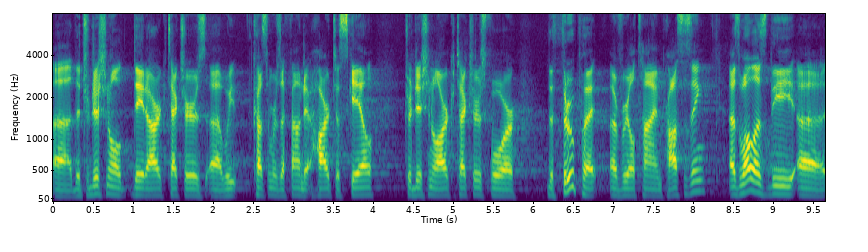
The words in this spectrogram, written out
Uh, the traditional data architectures, uh, we, customers have found it hard to scale traditional architectures for the throughput of real-time processing, as well as the uh,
